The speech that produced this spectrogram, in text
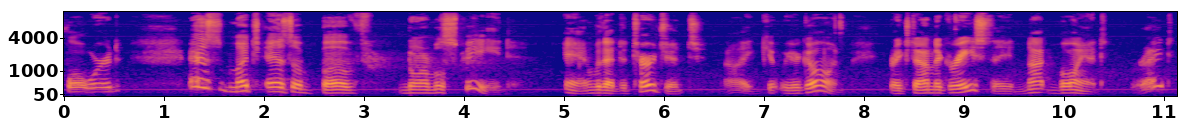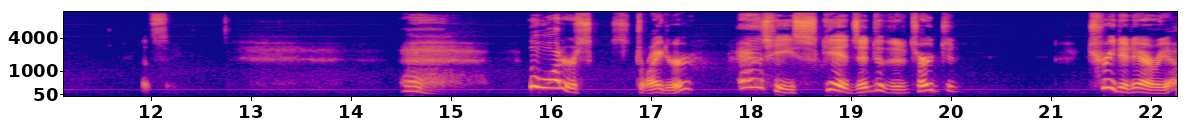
forward as much as above normal speed. And with that detergent, I get where you're going. Breaks down the grease, they're not buoyant, right? Let's see. the water strider, as he skids into the detergent treated area,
